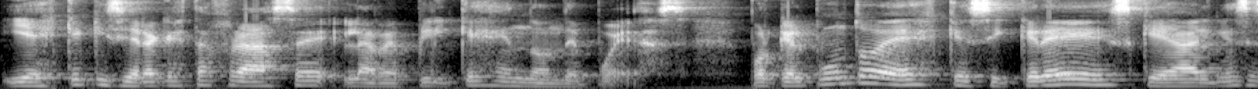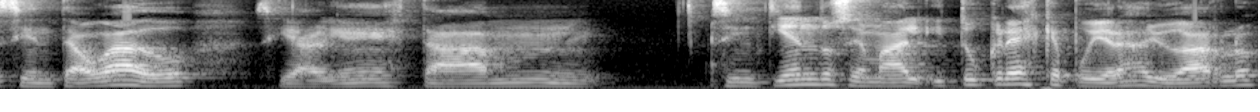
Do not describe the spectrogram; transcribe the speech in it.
y es que quisiera que esta frase la repliques en donde puedas. Porque el punto es que si crees que alguien se siente ahogado, si alguien está... Mm, sintiéndose mal y tú crees que pudieras ayudarlo,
